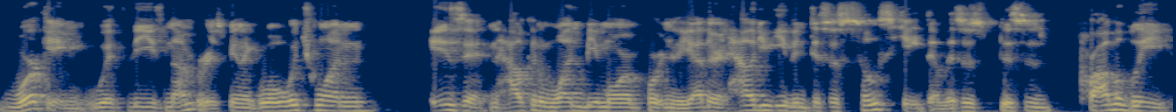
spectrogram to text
working with these numbers, being like, well, which one is it, and how can one be more important than the other, and how do you even disassociate them? This is this is probably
